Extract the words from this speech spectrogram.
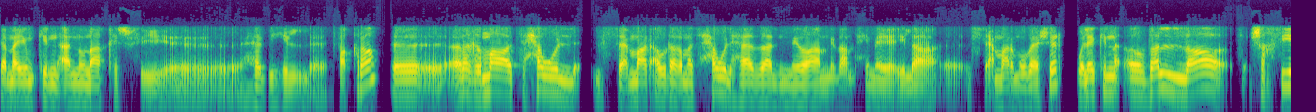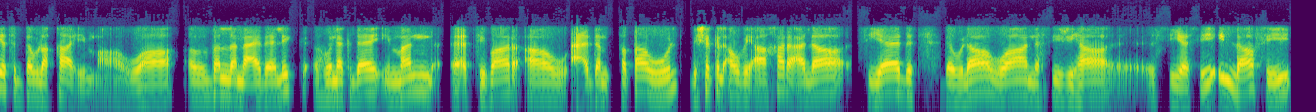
كما يمكن أن نناقش في آه، هذه الفقرة. آه، رغم تحول الاستعمار أو رغم تحول هذا النظام نظام الحماية إلى استعمار مباشر ولكن ظل شخصية الدولة قائمة وظل مع ذلك هناك دائما اعتبار أو عدم التطاول بشكل أو بآخر على سيادة الدولة ونسيجها السياسي إلا في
